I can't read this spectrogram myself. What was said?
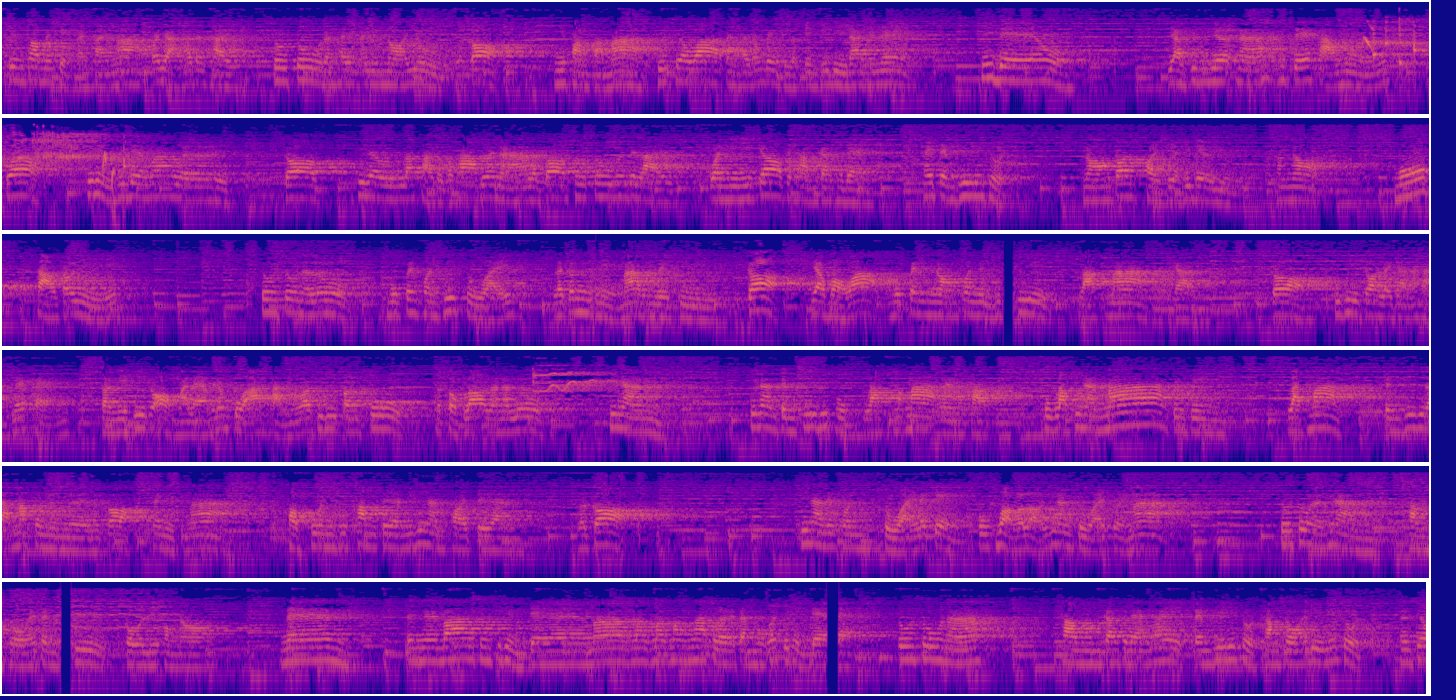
ชื่นชอบในเสียงแตงไทยมาก ก็อยากให้แตงไทยสู้ๆแตงไทยยังอายุน้อยอยู่ แล้วก็มีความสามารถที่เชื่อว่าแตงไทยต้องเป็นศิลปินที่ดีได้แน่ๆพี่เบลอยากกินเยอะนะเจ๊ขาวหมูก็คิดถึงพี่เบลมากเลย ก็พี่เบลรักษาสุขภาพด้วยนะ แล้วก็สู้ๆไม่เป็นไร วันนี้ก็ไปทำการแสดงให้เต็มที่ที่สุด น้องก็คอยเชียร์พี่เบลอยู่ข้างนอก มุกสาวเกาหลีสู้ๆนะลูก มุกเป็นคนที่สวย แล้วก็มีเสน่ห์มากบนเวที ก็อยากบอกว่ามุกเป็นน้องคนหนึ่งที่พี่รักมากเหมือนกัน ก็พิธีกรรายการอาหารแช่แข็งตอนนี้พี่ก็ออกมาแล้วไม่ต้องกลัวอาถรรพ์เพราะว่าพิธีกรคู่จะตกรอบแล้วนะลูกพี่นันพี่นันเป็นพี่ที่ฟุกรักมากๆเลยนะครับฟุกรักพี่นันมากจริงๆ รักมาก เป็นพี่ที่รักมากคนหนึ่งเลย แล้วก็สนิทมาก ขอบคุณทุกคำเตือนที่พี่นันคอยเตือน แล้วก็พี่นันเป็นคนสวยและเก่งฟุกบอกเราหรอพี่นันสวยสวยมากสู้ๆนะพี่นันทำโชว์ให้เป็นที่โกลีของน้องแนนเป็นไงบ้างฉันคิดถึงแกมากมากมากมากมากเลยแต่โมก็คิดถึงแกสู้ๆนะทำการแสดงให้เต็มที่ที่สุดทำโชว์ให้ดีที่สุด Atención.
